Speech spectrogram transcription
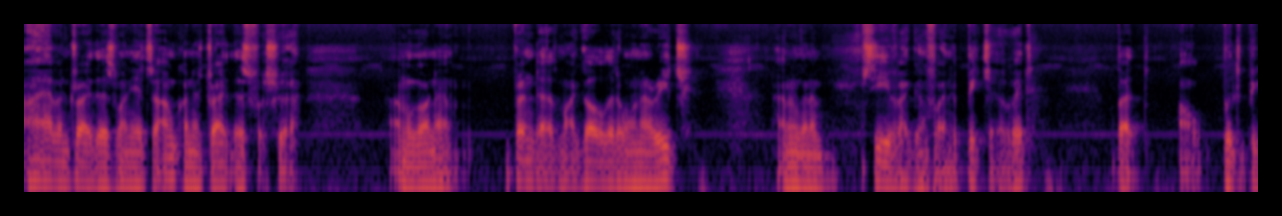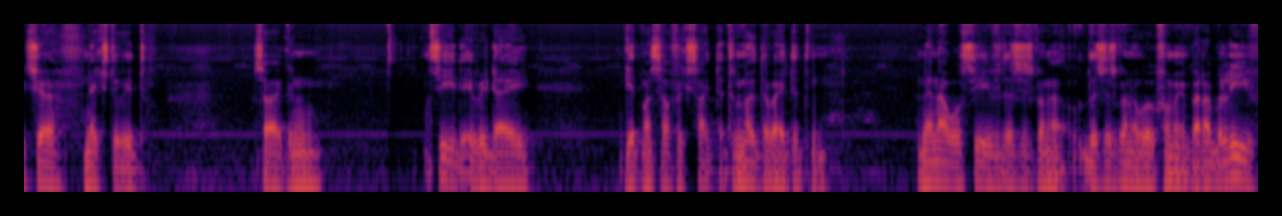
I haven't tried this one yet, so I'm going to try this for sure. I'm going to print out my goal that I want to reach. I'm going to see if I can find a picture of it, but I'll put a picture next to it so I can see it every day, get myself excited and motivated, and, and then I will see if this is gonna this is gonna work for me. But I believe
